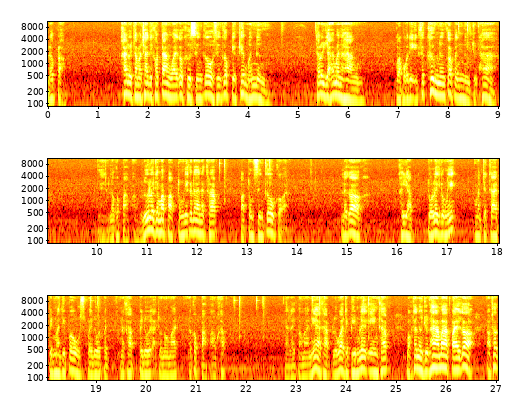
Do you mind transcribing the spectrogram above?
แล้วปรับค่าโดยธรรมชาติที่เขาตั้งไว้ก็คือ single single เปรียบเทียบเหมือน 1 ถ้าเราอยากให้มันห่าง กว่าปกติอีกสักครึ่งหนึ่งก็เป็น 1.5เราก็ปรับเอาหรือเราจะมาปรับตรงนี้ก็ได้นะครับ ปรับตรงซิงเกิลก่อน แล้วก็ขยับตัวเลขตรงนี้ มันจะกลายเป็น multiples ไปโดยนะครับ ไปโดยอัตโนมัติ แล้วก็ปรับเอาครับ อะไรประมาณนี้ครับ หรือว่าจะพิมพ์เลขเองครับ บอกถ้า 1.5 มากไปก็เอาสัก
